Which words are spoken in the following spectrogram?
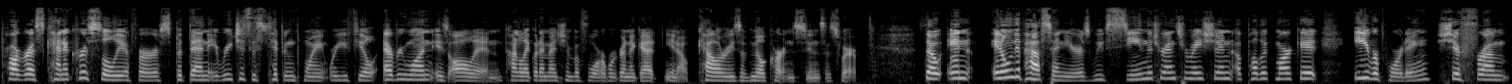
progress can occur slowly at first, but then it reaches this tipping point where you feel everyone is all in. Kind of like what I mentioned before, we're going to get, you know, calories of milk cartons soon, I swear. So in, in only the past 10 years, we've seen the transformation of public market e-reporting shift from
